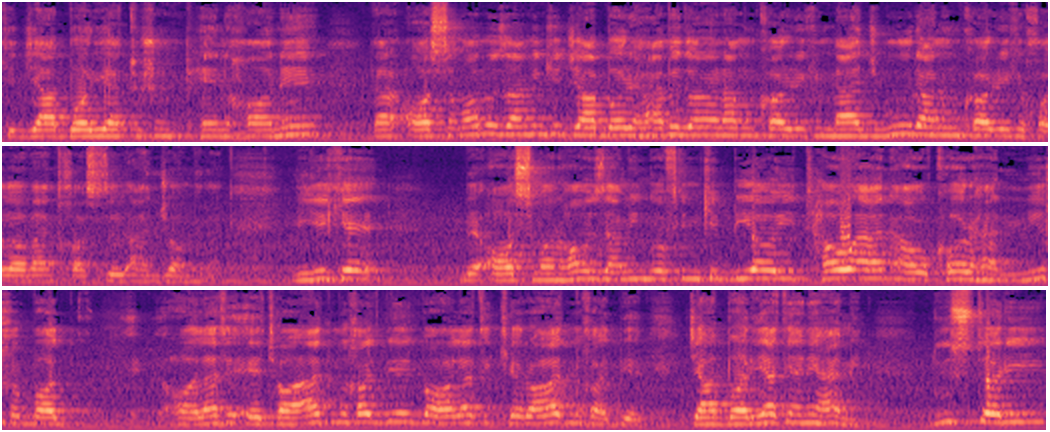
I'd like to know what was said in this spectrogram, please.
که جباریت توشون پنهانه در آسمان و زمین که جباری همه دارن همون کاری که مجبورن اون کاری که خداوند خواسته انجام بدن. میگه که به آسمان ها و زمین گفتیم که بیایید تاوان او کرهن می‌خواد با حالت اطاعت می‌خواد بیاید با حالت کراهت می‌خواد بیاید. جباریت یعنی همین. دوست داری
